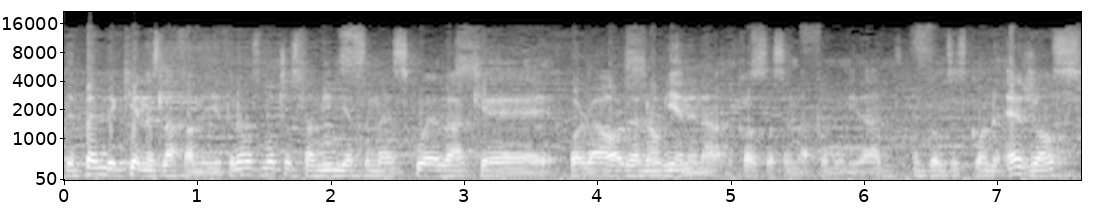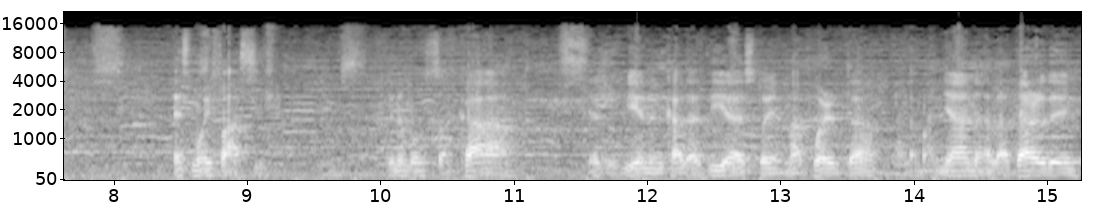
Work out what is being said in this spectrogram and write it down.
Depende quién es la familia. Tenemos muchas familias en la escuela que por ahora no vienen a cosas en la comunidad. Entonces con ellos es muy fácil. Tenemos acá, ellos vienen cada día, estoy en la puerta a la mañana, a la tarde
